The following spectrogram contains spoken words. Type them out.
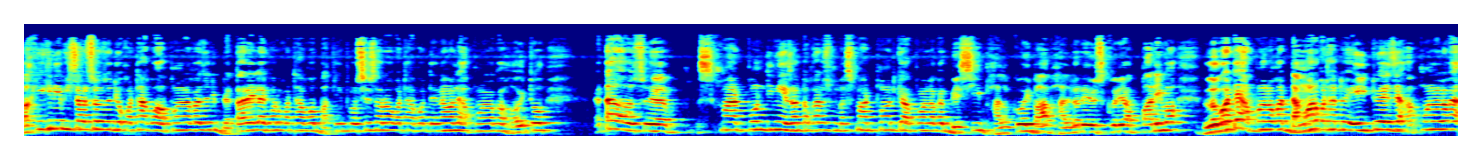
বাকীখিনি ফিচাৰ্ছৰ যদি কথা কওঁ আপোনালোকে যদি বেটাৰী লাইফৰ কথা কওঁ বাকী প্ৰচেছৰৰ কথা কওঁ তেনেহ'লে আপোনালোকে হয়তো এটা স্মাৰ্টফোন তিনি হাজাৰ টকাৰ স্মাৰ্টফোনতকৈ আপোনালোকে বেছি ভালকৈ বা ভালদৰে ইউজ কৰিব পাৰিব। লগতে আপোনালোকৰ ডাঙৰ কথাটো এইটোৱে যে আপোনালোকে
